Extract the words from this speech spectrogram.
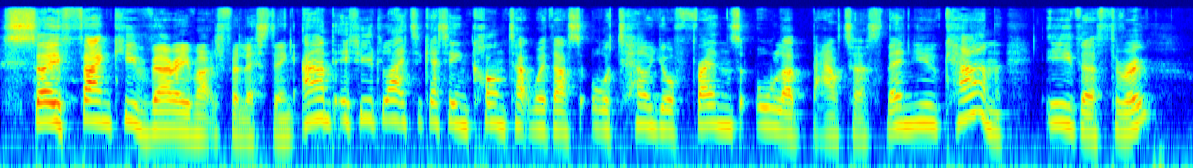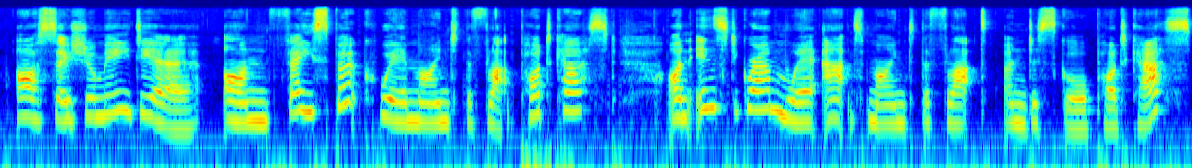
So thank you very much for listening. And if you'd like to get in contact with us or tell your friends all about us, then you can either through Our social media on Facebook, we're Mind the Flat Podcast. On Instagram, we're at Mind the Flat underscore podcast.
